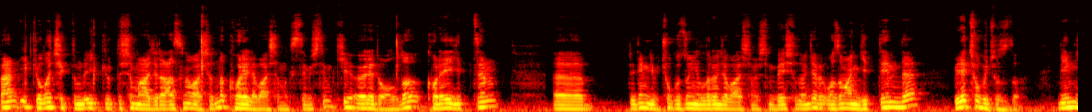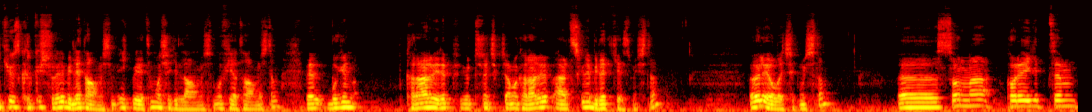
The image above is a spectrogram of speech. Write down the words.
Ben ilk yola çıktığımda, ilk yurt dışı macerasına başladığımda Kore ile başlamak istemiştim ki öyle de oldu. Kore'ye gittim. Ee, dediğim gibi çok uzun yıllar önce başlamıştım, 5 yıl önce ve o zaman gittiğimde bilet çok ucuzdu. 1243 liraya bilet almıştım. İlk biletimi o şekilde almıştım, o fiyata almıştım. Ve bugün karar verip, yurt dışına çıkacağıma karar verip ertesi güne bilet kesmiştim. Öyle yola çıkmıştım. Ee, sonra Kore'ye gittim.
